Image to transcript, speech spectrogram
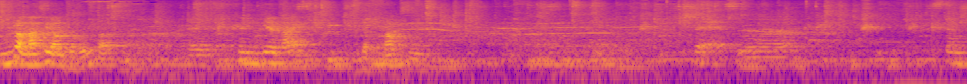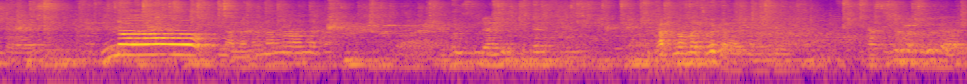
Du doch Maxi da unten runter. Ich bin hier weiß. Der Maxi. Scheiße. Ist denn Scheiße? No! Nein, nein, nein, nein, nein. Wo holst du da nicht? Ich hab nochmal zurückgehalten. Hast du dich immer zurückgehalten?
